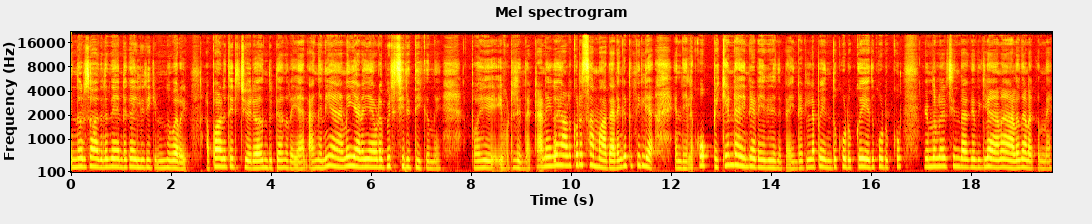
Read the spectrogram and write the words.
ഇന്നൊരു സാധനം എന്റെ കയ്യിലിരിക്കുന്നു പറയും. അപ്പോൾ ആൾ തിരിച്ചു വരും. അത് അതെന്തുട്ടാന്നറിയാൻ അങ്ങനെയാണ് ഇയാളെ ഞാൻ ഇവിടെ പിടിച്ചിരുത്തിക്കുന്നത് അപ്പോൾ ഇവിടെ ഇരുന്നിട്ടാണെങ്കിൽ ആൾക്കൊരു സമാധാനം കിട്ടുന്നില്ല. എന്തെങ്കിലുമൊക്കെ ഒപ്പിക്കണ്ടേ അതിന്റെ ഇടയിൽ ഇരുന്നിട്ട്? അതിന്റെ ഇടയിൽ അപ്പോൾ എന്ത് കൊടുക്കും ഏത് കൊടുക്കും എന്നുള്ളൊരു ചിന്താഗതിയിലാണ് ആൾ നടക്കുന്നത്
